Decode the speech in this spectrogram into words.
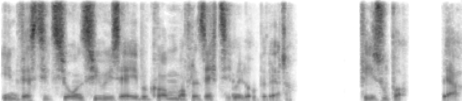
Investition Series A bekommen auf eine 60 Millionen Bewertung. Wie super. Ja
